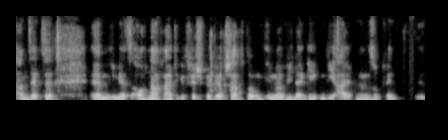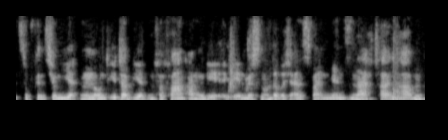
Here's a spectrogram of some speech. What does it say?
Ansätze, ähm, eben jetzt auch nachhaltige Fischbewirtschaftung, immer wieder gegen die alten, subventionierten und etablierten Verfahren angehen müssen und dadurch einen, einen immensen Nachteil haben.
